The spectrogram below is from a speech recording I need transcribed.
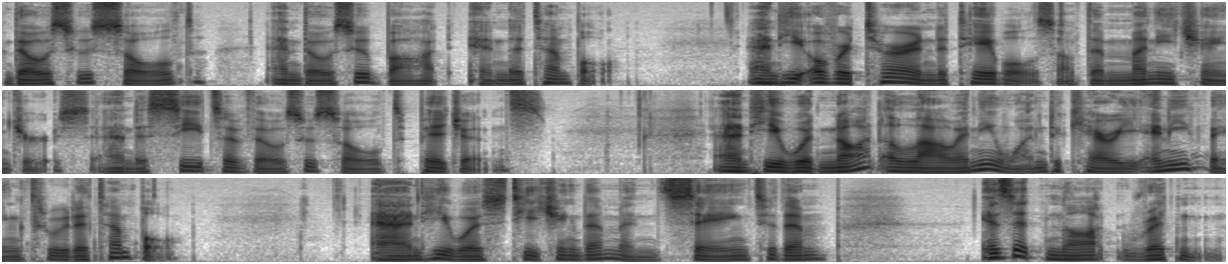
those who sold and those who bought in the temple. And he overturned the tables of the money changers and the seats of those who sold pigeons and he would not allow anyone to carry anything through the temple. And he was teaching them and saying to them, Is it not written,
